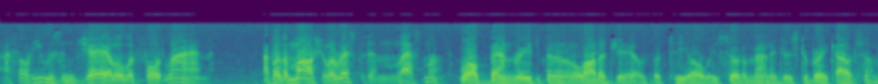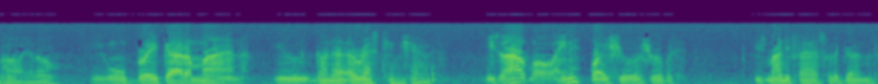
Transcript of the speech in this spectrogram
I thought he was in jail over at Fort Lyon. I thought the marshal arrested him last month. Well, Ben Reed's been in a lot of jails, but he always sort of manages to break out somehow, you know. He won't break out of mine. You gonna arrest him, Sheriff? He's an outlaw, ain't he? Why, sure, sure, but he's mighty fast with a gun.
